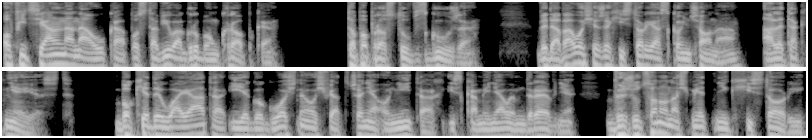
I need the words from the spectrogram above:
Oficjalna nauka postawiła grubą kropkę. To po prostu wzgórze. Wydawało się, że historia skończona, ale tak nie jest. Bo kiedy Wyatta i jego głośne oświadczenia o nitach i skamieniałym drewnie wyrzucono na śmietnik historii,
